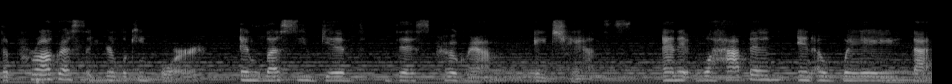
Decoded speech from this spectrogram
the progress that you're looking for unless you give this program a chance. And it will happen in a way that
